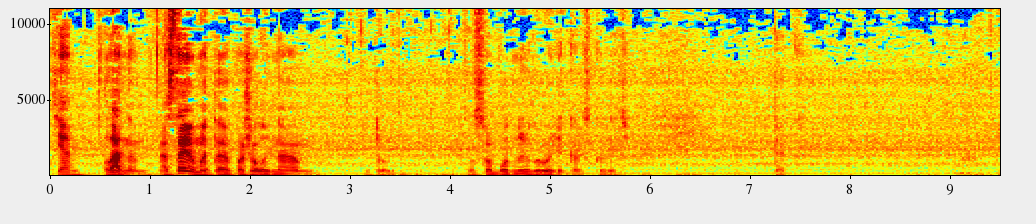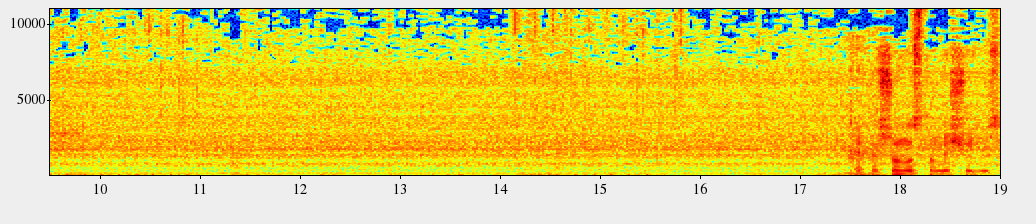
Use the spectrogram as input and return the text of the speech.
Хотя... Ладно, оставим это, пожалуй, на, эту, на свободную игру, или как сказать. Так. Так, а что у нас там еще есть?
